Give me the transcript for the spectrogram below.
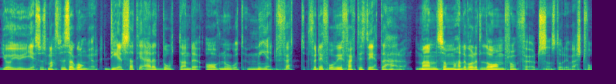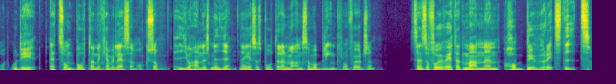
gör ju Jesus massvis av gånger. Dels att det är ett botande av något medfött, för det får vi ju faktiskt veta här. Man som hade varit lam från födseln står det i vers 2. Och det, ett sådant botande kan vi läsa om också i Johannes 9 när Jesus botar en man som var blind från födseln. Sen så får vi veta att mannen har burits dit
